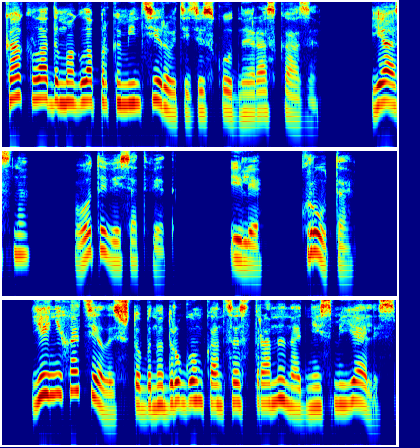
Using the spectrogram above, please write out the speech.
Как Лада могла прокомментировать эти скудные рассказы? «Ясно. Вот и весь ответ». Или «Круто». Ей не хотелось, чтобы на другом конце страны над ней смеялись.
